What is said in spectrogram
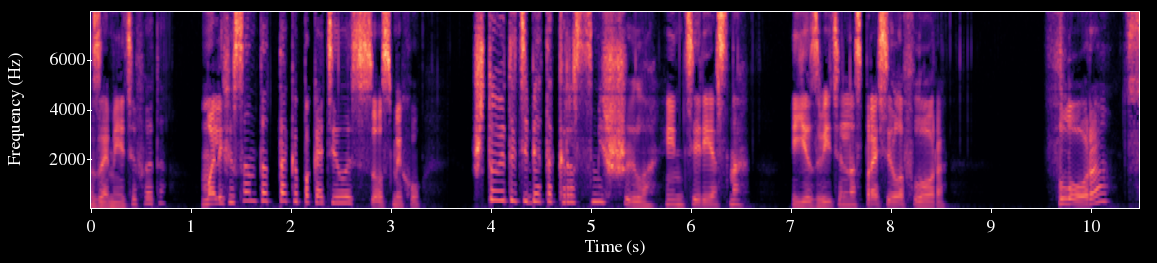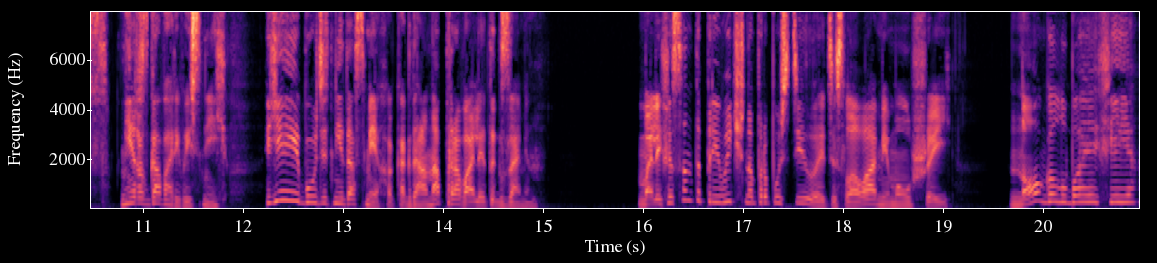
Заметив это, Малефисента так и покатилась со смеху. «Что это тебя так рассмешило, интересно?» — язвительно спросила Флора. «Флора? Тс, не разговаривай с ней. Ей будет не до смеха, когда она провалит экзамен». Малефисента привычно пропустила эти слова мимо ушей. Но голубая фея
